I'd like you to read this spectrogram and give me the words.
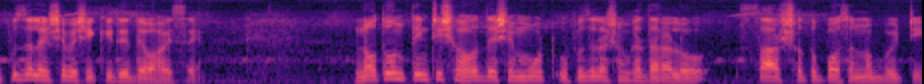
উপজেলা হিসেবে স্বীকৃতি দেওয়া হয়েছে। নতুন তিনটি সহ দেশে মোট উপজেলা সংখ্যা দাঁড়াল চারশত পঁচানব্বইটি।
